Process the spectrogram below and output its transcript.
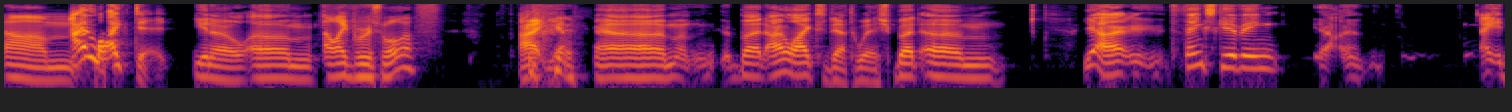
Um, I liked it, you know. Um, I like Bruce Willis. I yeah, um, but I liked Death Wish. But um, yeah, Thanksgiving, I, it,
